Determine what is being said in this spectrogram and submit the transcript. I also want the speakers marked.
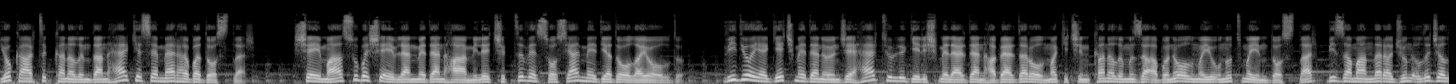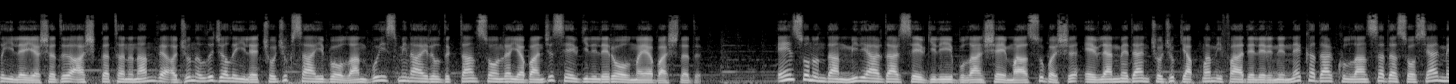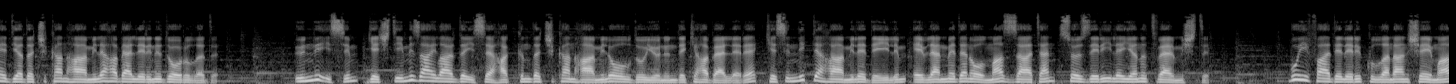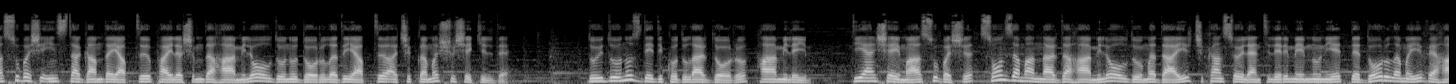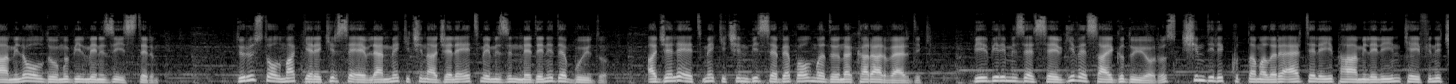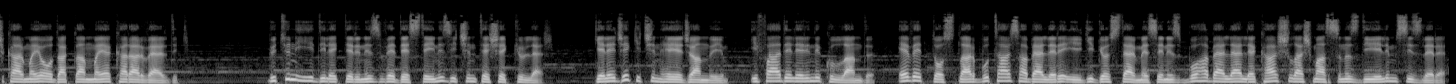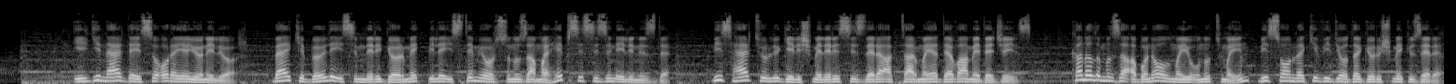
Speaker 1: Yok Artık kanalından herkese merhaba dostlar. Şeyma Subaşı evlenmeden hamile çıktı ve sosyal medyada olay oldu. Videoya geçmeden önce her türlü gelişmelerden haberdar olmak için kanalımıza abone olmayı unutmayın dostlar. Bir zamanlar Acun Ilıcalı ile yaşadığı aşkla tanınan ve Acun Ilıcalı ile çocuk sahibi olan bu ismin ayrıldıktan sonra yabancı sevgilileri olmaya başladı. En sonundan milyarder sevgiliyi bulan Şeyma Subaşı, evlenmeden çocuk yapmam ifadelerini ne kadar kullansa da sosyal medyada çıkan hamile haberlerini doğruladı. Ünlü isim, geçtiğimiz aylarda ise hakkında çıkan hamile olduğu yönündeki haberlere, kesinlikle hamile değilim, evlenmeden olmaz zaten, sözleriyle yanıt vermişti. Bu ifadeleri kullanan Şeyma Subaşı Instagram'da yaptığı paylaşımda hamile olduğunu doğruladı yaptığı açıklama şu şekilde. Duyduğunuz dedikodular doğru, hamileyim diyen Şeyma Subaşı, son zamanlarda hamile olduğuma dair çıkan söylentileri memnuniyetle doğrulamayı ve hamile olduğumu bilmenizi isterim. Dürüst olmak gerekirse evlenmek için acele etmemizin nedeni de buydu. Acele etmek için bir sebep olmadığına karar verdik. Birbirimize sevgi ve saygı duyuyoruz, şimdilik kutlamaları erteleyip hamileliğin keyfini çıkarmaya odaklanmaya karar verdik. Bütün iyi dilekleriniz ve desteğiniz için teşekkürler. Gelecek için heyecanlıyım, ifadelerini kullandı. Evet dostlar bu tarz haberlere ilgi göstermeseniz bu haberlerle karşılaşmazsınız diyelim sizlere. İlgi neredeyse oraya yöneliyor. Belki böyle isimleri görmek bile istemiyorsunuz ama hepsi sizin elinizde. Biz her türlü gelişmeleri sizlere aktarmaya devam edeceğiz. Kanalımıza abone olmayı unutmayın, bir sonraki videoda görüşmek üzere.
